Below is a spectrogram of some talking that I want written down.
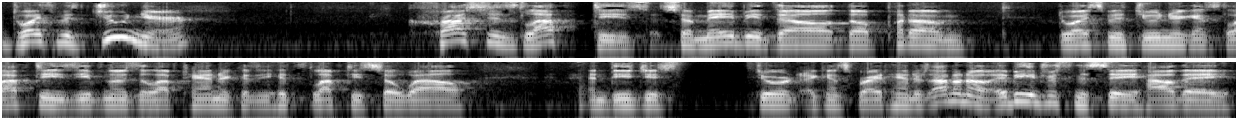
Dwight Smith Jr. crushes lefties, so maybe they'll they'll put him Dwight Smith Jr. against lefties, even though he's a left-hander because he hits lefties so well, and DJ Stewart against right-handers. I don't know. It'd be interesting to see how they,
